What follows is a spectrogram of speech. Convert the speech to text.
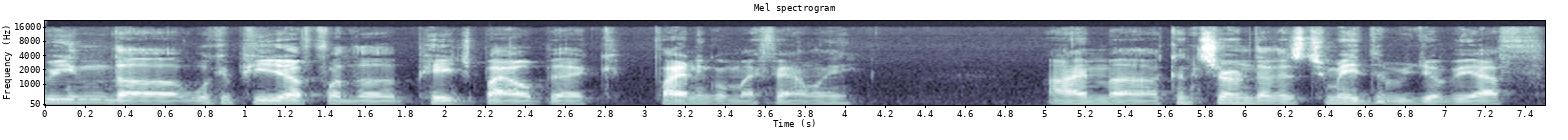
reading the Wikipedia for the Paige biopic Fighting with My Family. I'm uh, concerned that there's too many WWF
